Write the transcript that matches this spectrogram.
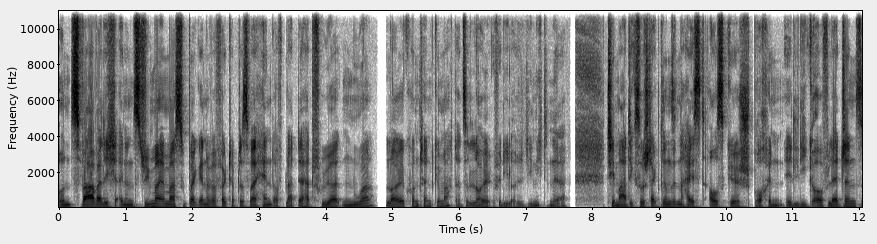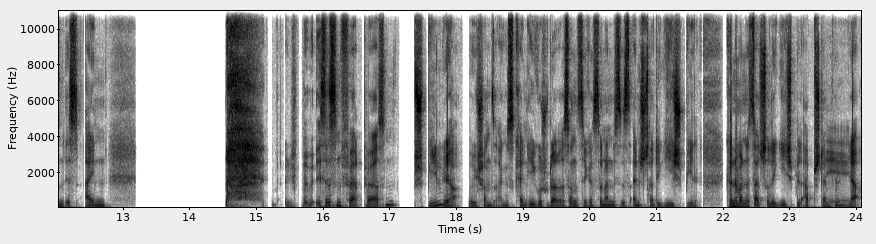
Und zwar, weil ich einen Streamer immer super gerne verfolgt habe, das war Hand of Blood. Der hat früher nur LOL-Content gemacht. Also LOL, für die Leute, die nicht in der Thematik so stark drin sind, heißt ausgesprochen League of Legends und ist ein. Ist es ein Third-Person-Spiel? Ja, würde ich schon sagen. Es ist kein Ego-Shooter oder sonstiges, sondern es ist ein Strategiespiel. Könnte man es als Strategiespiel abstempeln? Nee, ja.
